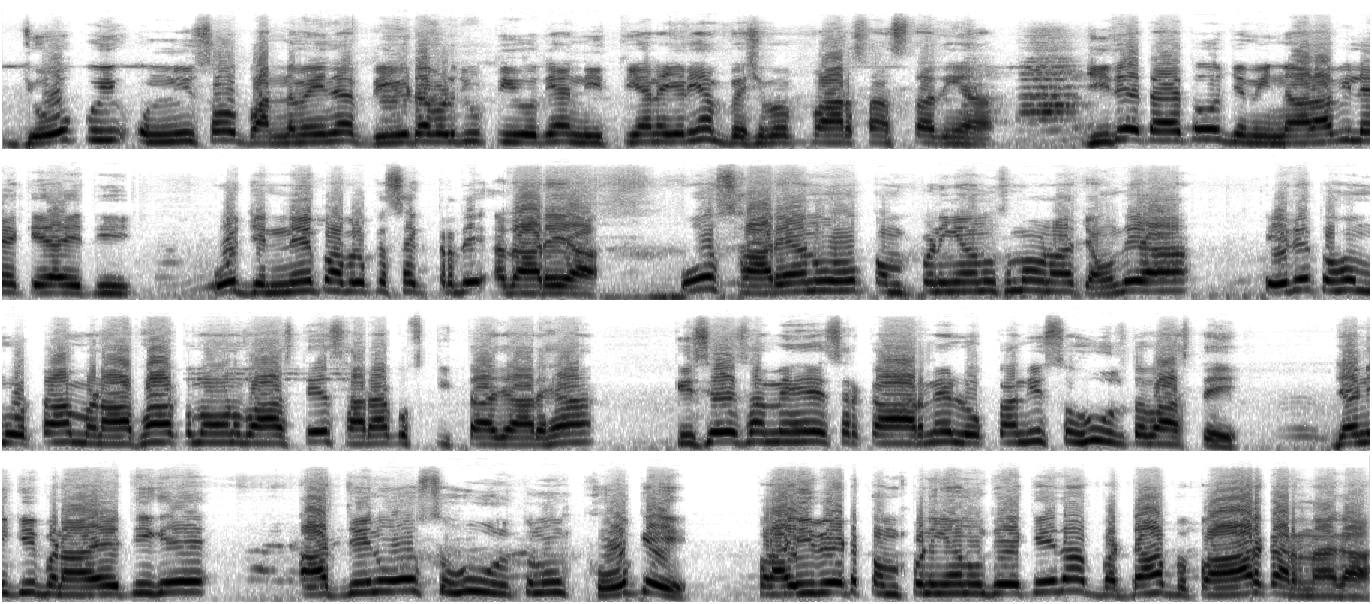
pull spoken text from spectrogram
ਜੋ ਕੋਈ 1992 ਦੀਆਂ BWTO ਦੀਆਂ ਨੀਤੀਆਂ ਨੇ ਜਿਹੜੀਆਂ ਵਿਸ਼ਵ ਵਪਾਰ ਸੰਸਥਾ ਦੀਆਂ, ਜਿਹਦੇ ਤਹਿਤ ਉਹ ਜ਼ਮੀਨਾਂ ਵਾਲਾ ਵੀ ਲੈ ਕੇ ਆਏ ਸੀ, ਉਹ ਜਿੰਨੇ ਪਬਲਿਕ ਸੈਕਟਰ ਦੇ ਅਦਾਰੇ ਆ, ਉਹ ਸਾਰਿਆਂ ਨੂੰ, ਉਹ ਕੰਪਨੀਆਂ ਨੂੰ ਸਮਾਉਣਾ ਚਾਹੁੰਦੇ ਆ, ਇਹਦੇ ਤੋਂ ਮੋਟਾ ਮੁਨਾਫਾ ਕਮਾਉਣ ਵਾਸਤੇ ਸਾਰਾ ਕੁਝ ਕੀਤਾ ਜਾ ਰਿਹਾ। ਕਿਸੇ ਸਮੇਂ ਇਹ ਸਰਕਾਰ ਨੇ ਲੋਕਾਂ ਦੀ ਸਹੂਲਤ ਵਾਸਤੇ ਯਾਨੀ ਕਿ ਬਣਾਏ ਸੀਗੇ, ਅੱਜ ਇਹਨੂੰ ਉਹ ਸਹੂਲਤ ਨੂੰ ਖੋ ਕੇ ਪ੍ਰਾਈਵੇਟ ਕੰਪਨੀਆਂ ਨੂੰ ਦੇ ਕੇ ਇਹਦਾ ਵੱਡਾ ਵਪਾਰ ਕਰਨਾਗਾ।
